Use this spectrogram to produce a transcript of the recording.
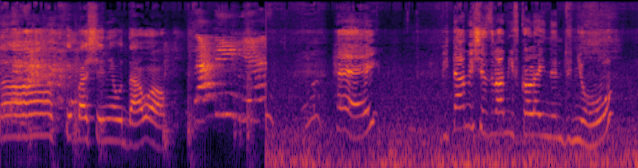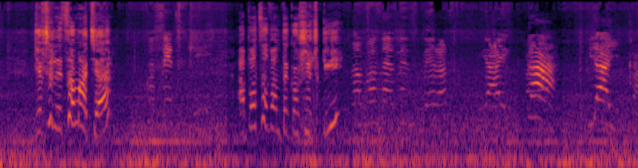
No, chyba się nie udało. Hej! Witamy się z Wami w kolejnym dniu. Dziewczyny, co macie? Kosytki. A po co Wam te koszyczki? No bo będę zbierać jajka. Jajka.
